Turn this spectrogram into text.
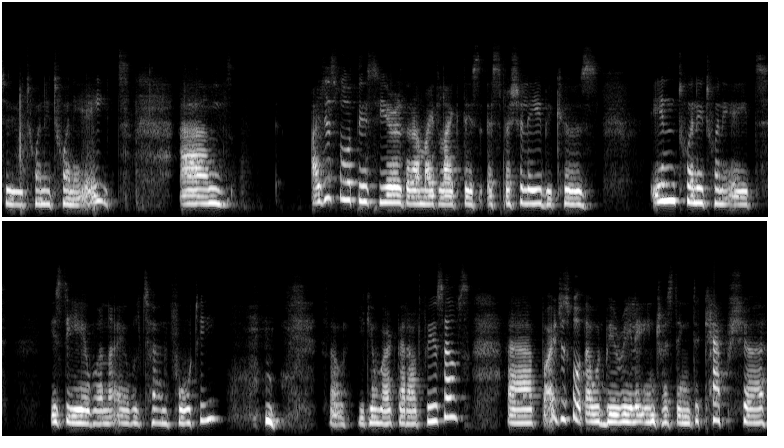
to 2028. And I just thought this year that I might like this especially because in 2028 is the year when I will turn 40. so you can work that out for yourselves. Uh, but I just thought that would be really interesting to capture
